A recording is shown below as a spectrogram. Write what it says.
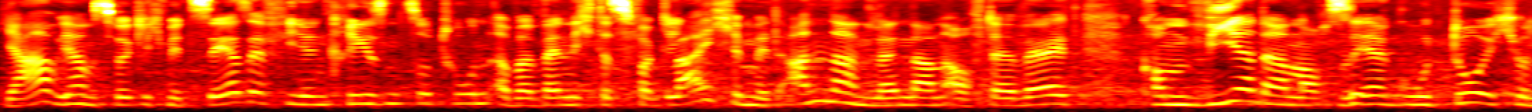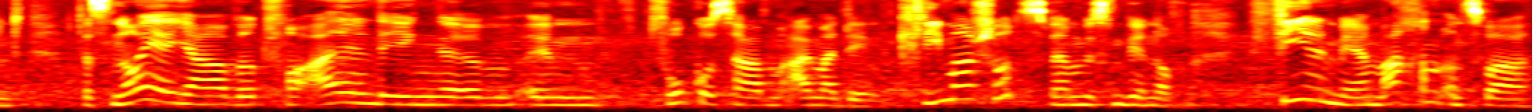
Ja, wir haben es wirklich mit sehr, sehr vielen Krisen zu tun. Aber wenn ich das vergleiche mit anderen Ländern auf der Welt, kommen wir da noch sehr gut durch. Und das neue Jahr wird vor allen Dingen ähm, im Fokus haben einmal den Klimaschutz. Da müssen wir noch viel mehr machen. Und zwar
